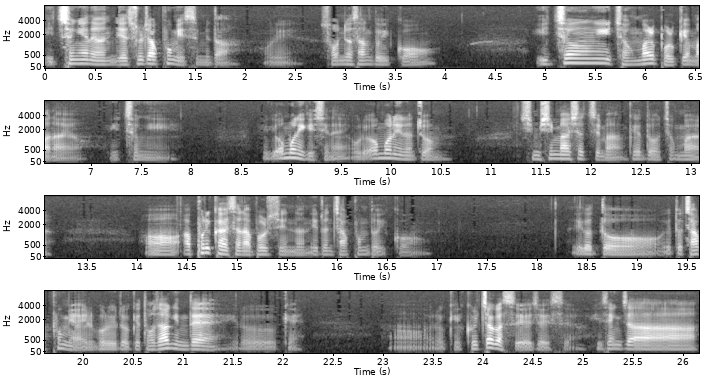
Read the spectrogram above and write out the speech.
2층에는 예술 작품이 있습니다. 우리 소녀상도 있고 2층이 정말 볼 게 많아요. 2층이 여기 어머니 계시네. 우리 어머니는 좀 심심하셨지만 그래도 정말 어, 아프리카에서나 볼 수 있는 이런 작품도 있고 이것도 이것도 작품이야. 일부러 이렇게 도자기인데 이렇게 어, 이렇게 글자가 쓰여져 있어요. 희생자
